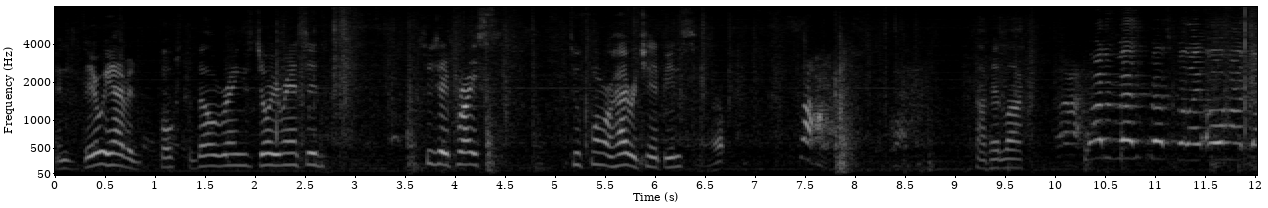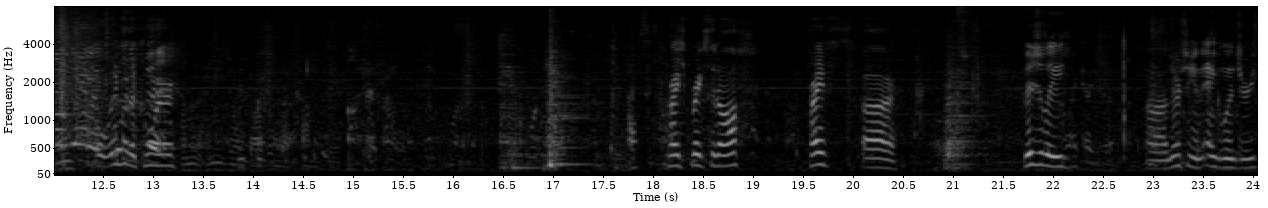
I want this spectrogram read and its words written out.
And there we have it, folks. The bell rings. Joey Rancid, CJ Price, two former hybrid champions. Top headlock. Why the best best feel like old hot dogs? Oh, into the corner. Price breaks it off. Price uh, visually uh, nursing an ankle injury.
